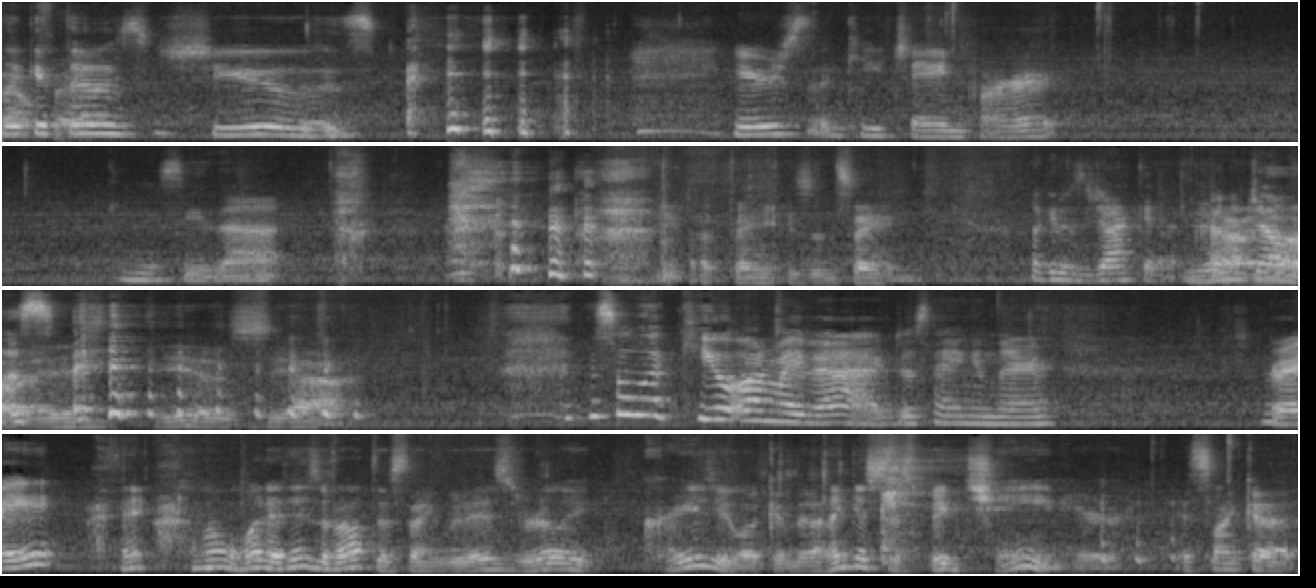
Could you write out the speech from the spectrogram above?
Look at those shoes. Here's the keychain part. Can you see that? That thing is insane. Look at his jacket. I'm Yeah, kind of jealous. Is, he is, yeah. this will look cute on my bag, just hanging there. Right? I think I don't know what it is about this thing, but it is really crazy looking. I think it's this big chain here. It's like a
